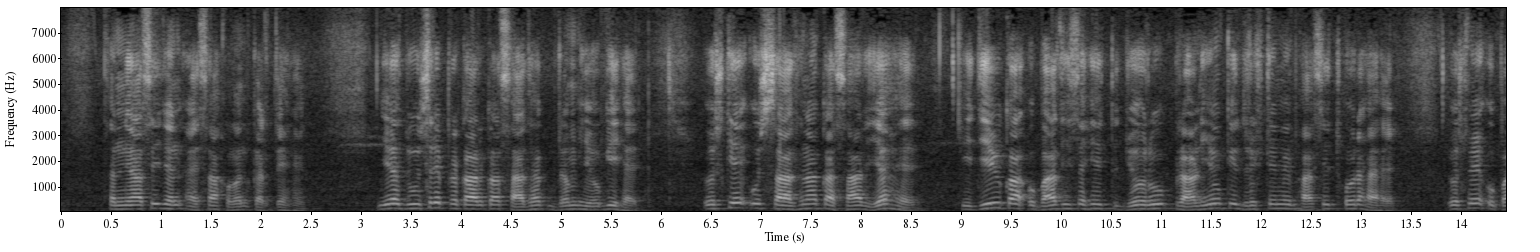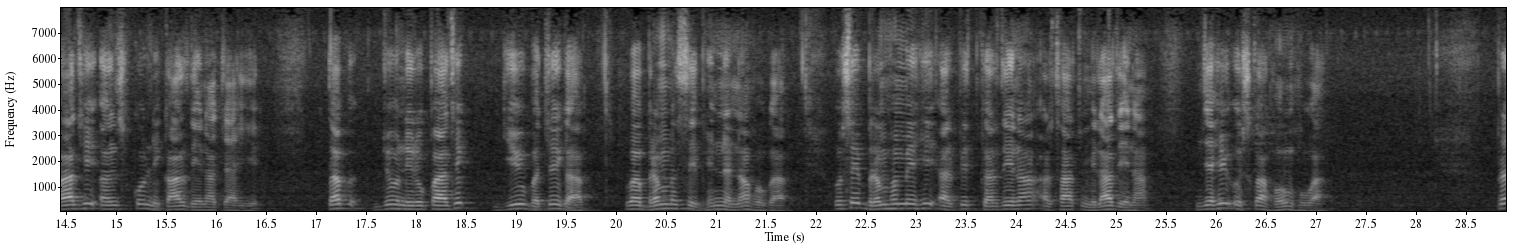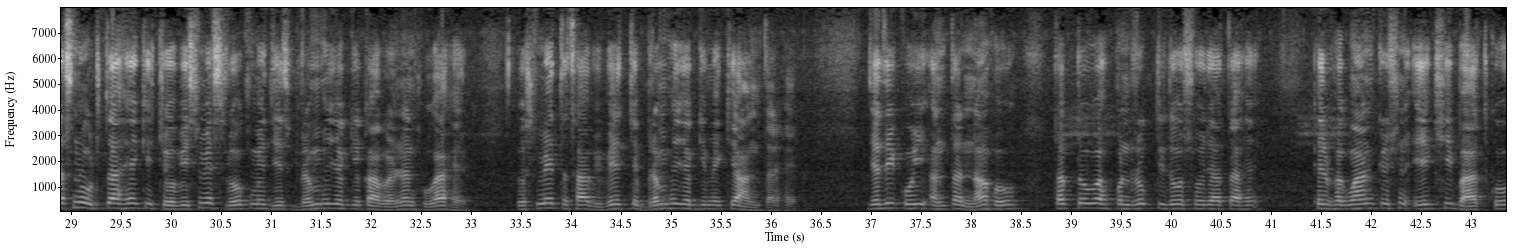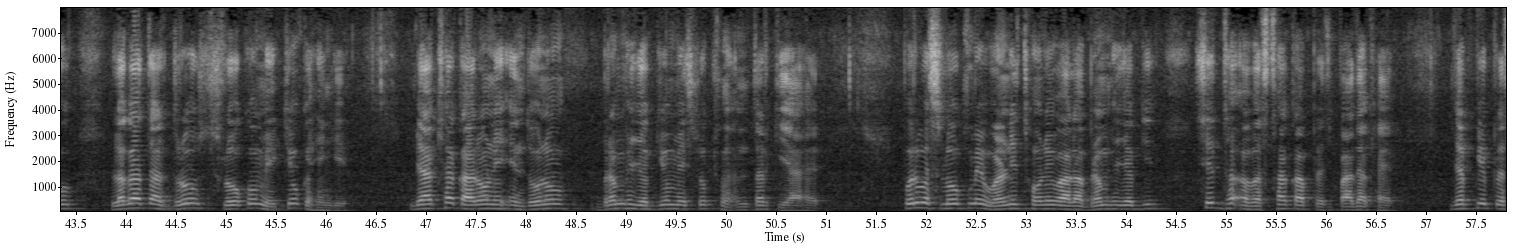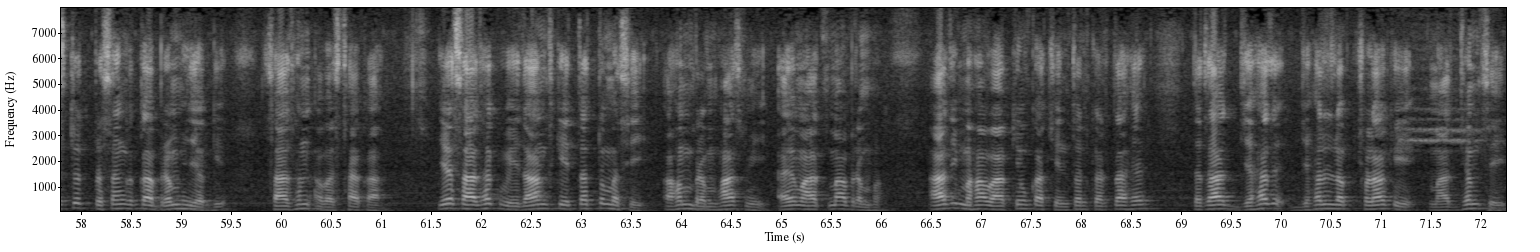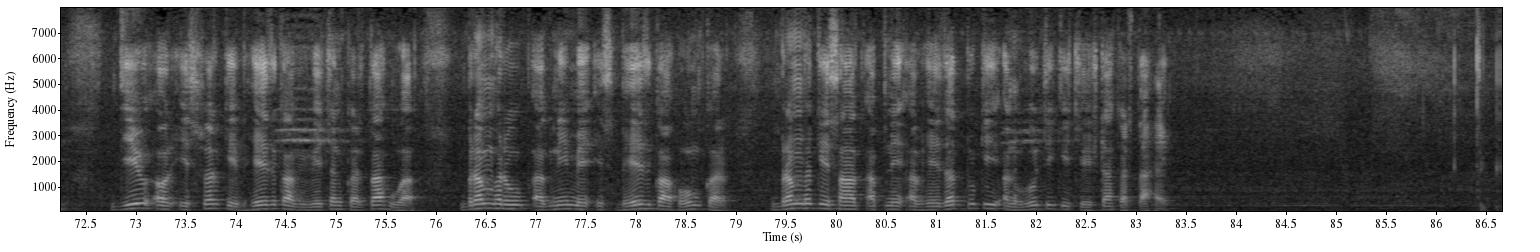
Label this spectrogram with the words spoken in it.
सन्यासी जन ऐसा हवन करते हैं। यह दूसरे प्रकार का साधक ब्रह्मयोगी है। उसके उस साधना का सार यह है कि जीव का उपाधि सहित जो रूप प्राणियों की दृष्टि में भाषित हो रहा है, उसमें उपाधि अंश को निकाल देना चाहिए। तब जो निरुपाधिक जीव बचेगा, वह ब्रह्म से भिन्न न होगा। उसे ब्रह्म में ही अर्पित कर देना अर्थात मिला देना, यही उसका होम हुआ। प्रश्न उठता है कि चौबीसवें श्लोक में जिस ब्रह्म यज्ञ का वर्णन हुआ है, उसमें तथा विवेच्य ब्रह्म यज्ञ में क्या अंतर है? यदि कोई अंतर न हो, तब तो वह पुनरुक्ति दोष हो जाता है। फिर भगवान कृष्ण एक ही बात को लगातार दो श्लोकों में क्यों कहेंगे? व्याख्याकारों ने इन दोनों ब्रह्म यज्ञों में सूक्ष्म अंतर किया है। पूर्व श्लोक में वर्णित होने वाला ब्रह्म यज्ञ सिद्ध अवस्था का प्रतिपादक है, जबकि प्रस्तुत प्रसंग का ब्रह्म यज्ञ साधन अवस्था का। यह साधक वेदांत के तत्वमसी अहम ब्रह्मास्मि अयम आत्मा ब्रह्म आदि महावाक्यों का चिंतन करता है तथा जहद जहल लक्षणा के माध्यम से जीव और ईश्वर के भेद का विवेचन करता हुआ ब्रह्म रूप अग्नि में इस भेद का होम कर ब्रह्म के साथ अपने अभेदत्व की अनुभूति की चेष्टा करता है।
